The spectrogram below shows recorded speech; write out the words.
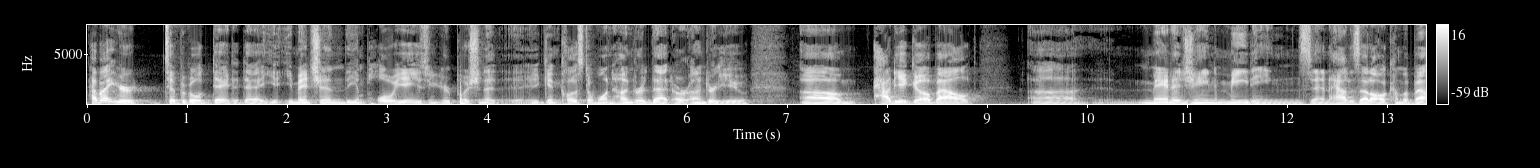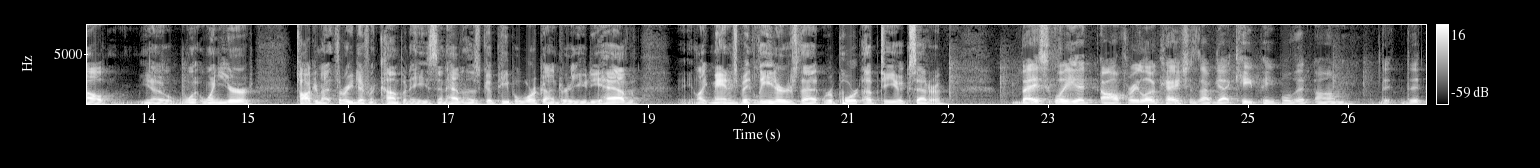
how about your typical day to day? You mentioned the employees. You're pushing it, getting close to 100 that are under you. Um, how do you go about uh, managing meetings and how does that all come about? You know, when, when, you're talking about three different companies and having those good people work under you, do you have like management leaders that report up to you, et cetera? Basically, at all three locations, I've got key people that um, that, that,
